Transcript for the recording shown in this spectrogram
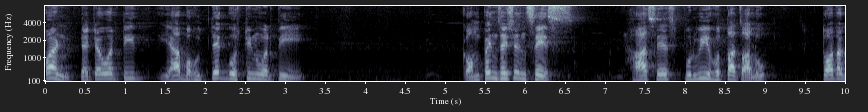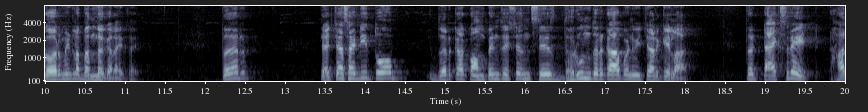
पण त्याच्यावरती या बहुतेक गोष्टींवरती कॉम्पेन्सेशन सेस हा सेस पूर्वी होता चालू तो आता गव्हर्मेंटला बंद करायचा आहे तर त्याच्यासाठी तो जर का कॉम्पेन्सेशन सेस धरून जर का आपण विचार केला तर टॅक्स रेट हा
